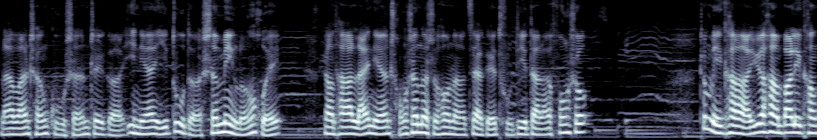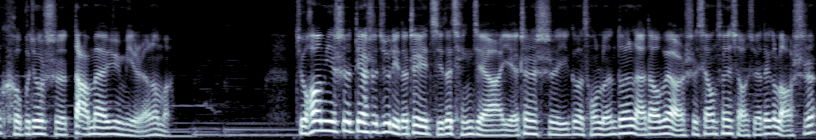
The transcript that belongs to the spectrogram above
来完成谷神这个一年一度的生命轮回，让他来年重生的时候呢，再给土地带来丰收。这么一看啊，约翰巴利康可不就是大麦玉米人了吗？九号密室电视剧里的这一集的情节啊，也正是一个从伦敦来到威尔士乡村小学的一个老师，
